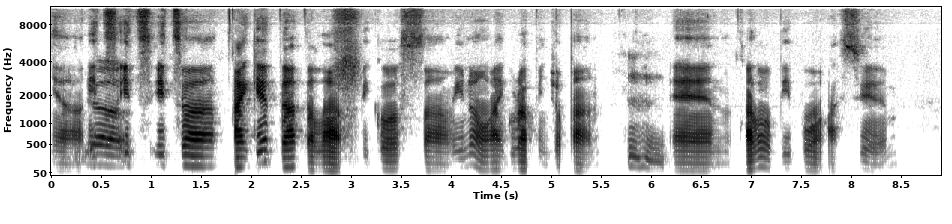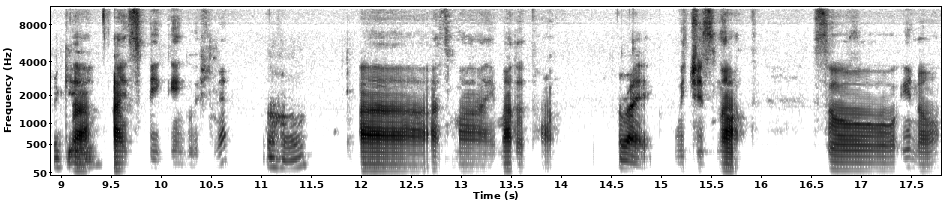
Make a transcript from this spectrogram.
Yeah, Yeah. it's it's it's uh I get that a lot because uh, you know I grew up in Japan hmm and a lot of people assume okay that I speak English ne? uh-huh uh, as my mother tongue, right which is not. So you know,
